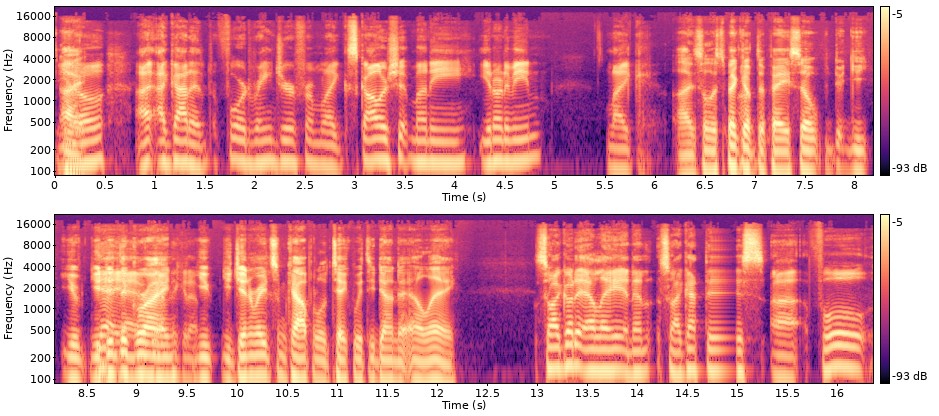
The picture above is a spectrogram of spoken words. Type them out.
You Aight. know, I, I got a Ford Ranger from like scholarship money. You know what I mean? Like Uh, so let's pick up the pace. So you you, you Yeah, did the yeah, grind. you you generate some capital to take with you down to L.A. so I go to LA and then so I got this uh, full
